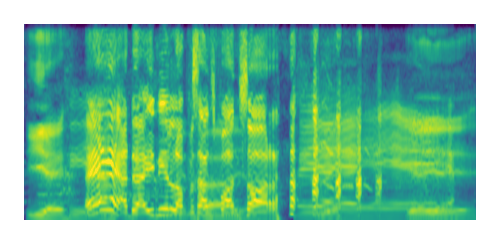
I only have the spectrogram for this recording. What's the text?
Iya. Iya. Eh, ada ini Iya, loh pesan dibayar. sponsor. Iya, iya, iya, iya, Iya, iya, iya.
